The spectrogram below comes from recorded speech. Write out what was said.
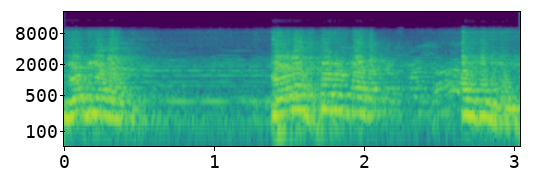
येत गेला. ते तेवढंच करू का आणखी गेली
